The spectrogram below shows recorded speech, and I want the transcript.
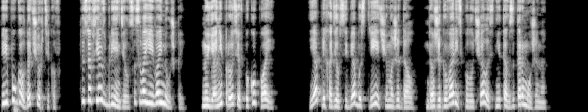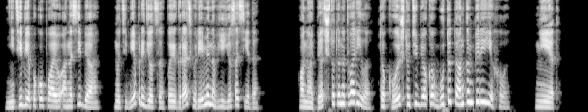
перепугал до чертиков. Ты совсем сбрендил со своей войнушкой. Но я не против, покупай». Я приходил в себя быстрее, чем ожидал. Даже говорить получалось не так заторможенно. «Не тебе покупаю, а на себя. Но тебе придется поиграть временно в ее соседа. Она опять что-то натворила. Такое, что тебя как будто танком переехала. Нет,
